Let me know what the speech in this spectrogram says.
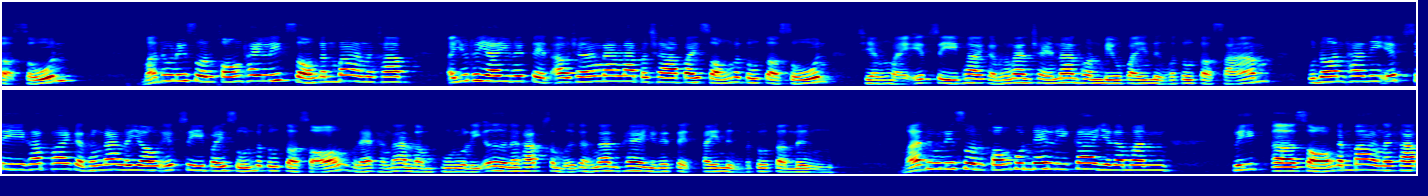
ต่อ 0 มาดูในส่วนของไทยลีก 2 กันบ้างนะครับ อยุธยายูไนเต็ดเอาชนะทางด้านราชประชาไป 2 ประตูต่อ 0 เชียงใหม่ FC พ่ายกับทางด้านชัยนาทฮอนบิลไป 1 ประตูต่อ 3 อุดรธานี FC ครับพ่ายกับทางด้านระยอง FC ไป 0 ประตูต่อ 2 และทางด้านลำพูนวอริเออร์นะครับเสมอกับทางด้านแพร่ยูไนเต็ดไป 1 ประตูต่อ 1 มาดูในส่วนของบุนเดสลีกาเยอรมันลีกเอ่อสองกันบ้างนะครับ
